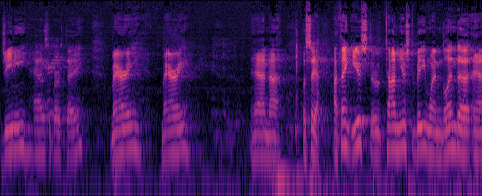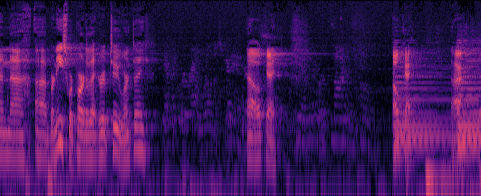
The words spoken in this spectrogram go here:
Jeannie has Mary. a birthday. Mary, Mary, and uh, let's see. I think used to, time used to be when Glenda and uh, uh, Bernice were part of that group too, weren't they? Yeah, they were around wellness. Oh, okay. Okay. All right.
